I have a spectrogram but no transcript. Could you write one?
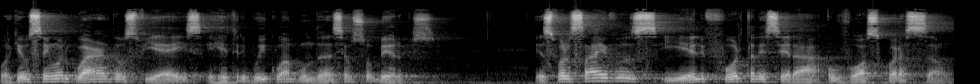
porque o Senhor guarda os fiéis e retribui com abundância aos soberbos. Esforçai-vos e ele fortalecerá o vosso coração,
